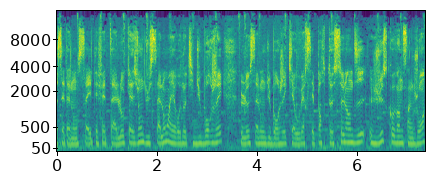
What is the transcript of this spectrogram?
Cette annonce a été faite à l'occasion du salon aéronautique du Bourget. Le salon du Bourget qui a ouvert ses portes ce lundi jusqu'au 25 juin.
